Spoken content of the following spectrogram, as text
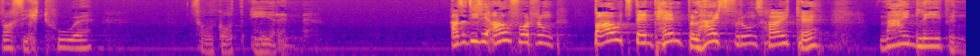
was ich tue, soll Gott ehren. Also diese Aufforderung, baut den Tempel, heißt für uns heute, mein Leben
